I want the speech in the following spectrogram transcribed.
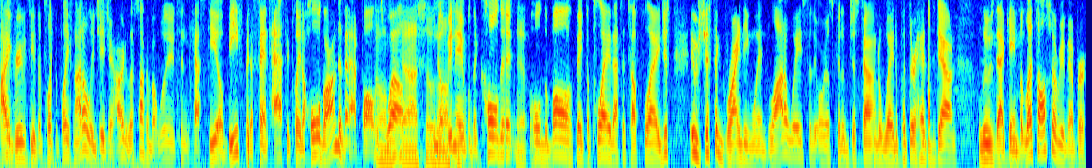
I agree with you. The, pl- the place, not only J.J. Hardy. Let's talk about Welington Castillo. Beef made a fantastic play to hold on to that ball as Oh well. gosh, you know, being able to hold it, Yep. hold the ball, make the play. That's a tough play. Just it was just a grinding win. A lot of ways for the Orioles could have just found a way to put their heads down, lose that game. But let's also remember.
